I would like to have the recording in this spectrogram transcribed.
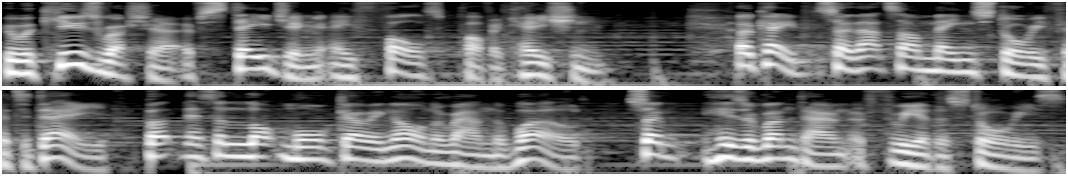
who accuse Russia of staging a false provocation. Okay, so that's our main story for today, but there's a lot more going on around the world. So here's a rundown of three other stories.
